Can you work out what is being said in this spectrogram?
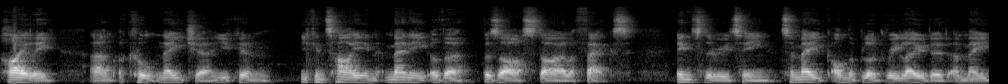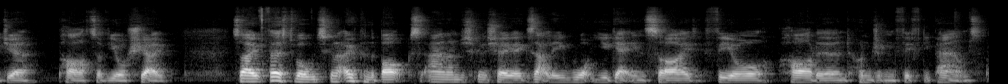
highly um, occult nature. You can you can tie in many other bizarre style effects into the routine to make On the Blood Reloaded a major part of your show. So first of all, we're just going to open the box and I'm just going to show you exactly what you get inside for your hard-earned £150.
